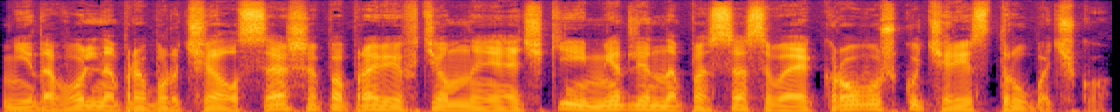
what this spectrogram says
Недовольно пробурчал Саша, поправив темные очки и медленно посасывая кровушку через трубочку.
